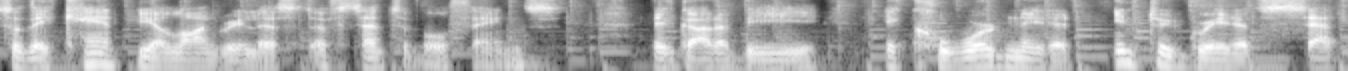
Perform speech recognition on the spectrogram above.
So they can't be a laundry list of sensible things. They've got to be a coordinated, integrative set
